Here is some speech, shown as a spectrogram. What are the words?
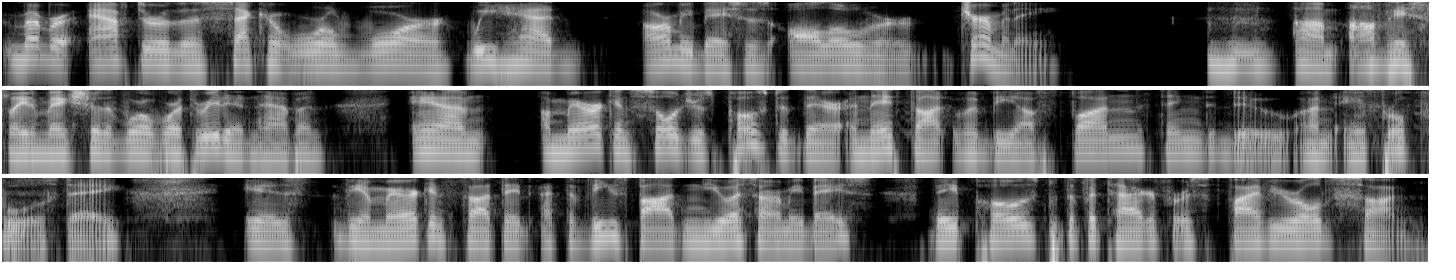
Remember, after the Second World War, we had army bases all over Germany. Mhm. Um, obviously to make sure that World War III didn't happen. And American soldiers posted there, and they thought it would be a fun thing to do on April Fool's Day. Is the Americans thought they'd at the Wiesbaden U.S. Army base, they posed with the photographer's five-year-old son,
